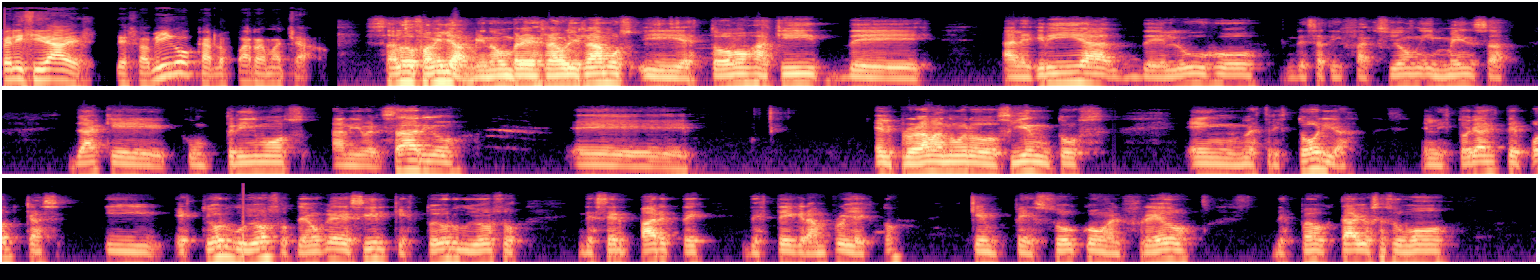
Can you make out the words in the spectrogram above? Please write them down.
Felicidades de su amigo Carlos Parra Machado. Saludos familia, mi nombre es Raúl Ramos y estamos aquí de alegría, de lujo, de satisfacción inmensa, ya que cumplimos aniversario, eh, el programa número 200 en nuestra historia, en la historia de este podcast. Y estoy orgulloso, tengo que decir que estoy orgulloso de ser parte de este gran proyecto que empezó con Alfredo, después Octavio se sumó,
